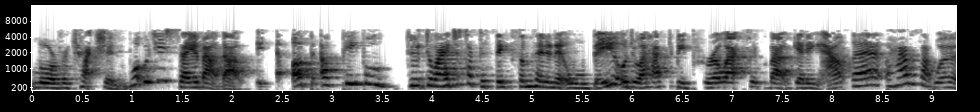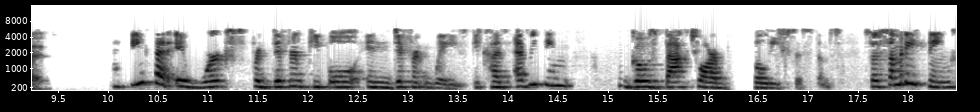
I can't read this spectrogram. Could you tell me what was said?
law of attraction. What would you say about that? Are, are people do, do I just have to think something and it will be, or do I have to be proactive about getting out there? How does that work? I think that it works for different people in different ways because everything goes back to our belief systems. So if somebody thinks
